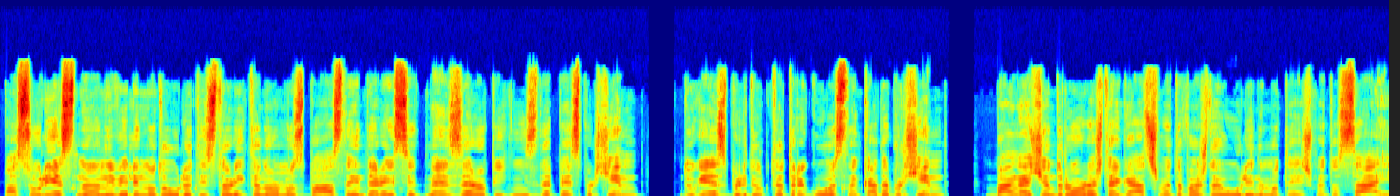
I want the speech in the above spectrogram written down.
Pas uljes në nivelin më të ulët historik të normës bazë të interesit me zero pikë njëzet e pesë për qind, duke e zbritur këtë tregues në katër për qind, Banka Qendrore është e gatshme të vazhdojë uljen e mëtejshme të saj.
